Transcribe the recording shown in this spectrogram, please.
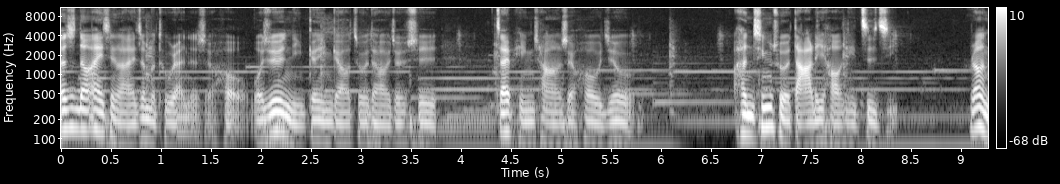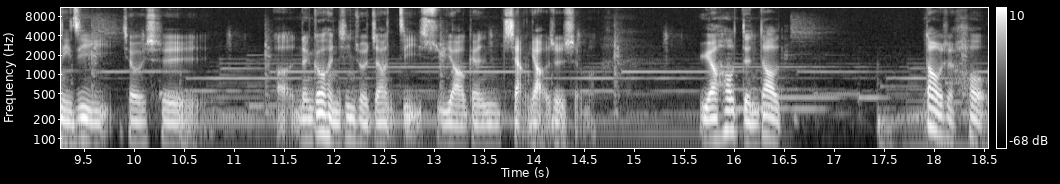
但是当爱情来这么突然的时候，我觉得你更应该要做到，就是在平常的时候就很清楚的打理好你自己，让你自己就是呃能够很清楚的知道你自己需要跟想要的是什么，然后等到到时候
